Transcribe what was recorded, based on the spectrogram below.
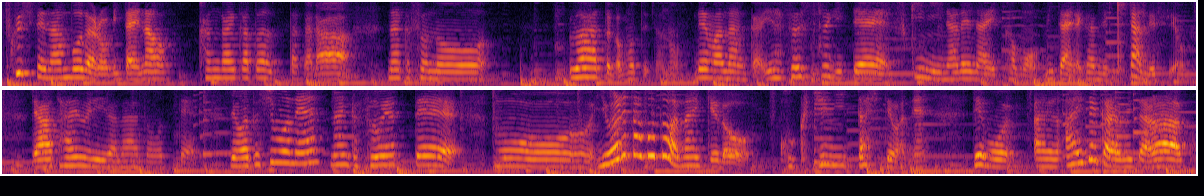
尽くしてなんぼだろうみたいな考え方だからなんかそのうわーとか思ってたの。でまあなんか優しすぎて好きになれないかもみたいな感じで来たんですよ。であタイムリーだなと思って。で私もねなんかそうやってもう言われたことはないけど告知に出してはね。でもあの相手から見たら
